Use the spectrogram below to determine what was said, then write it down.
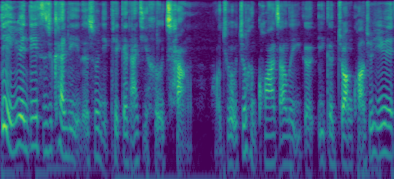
电影院第一次去看电影的时候，你可以跟他一起合唱，好，就就很夸张的一个一个状况，就是因为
